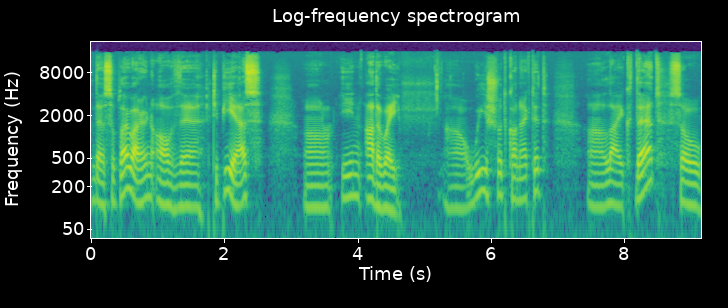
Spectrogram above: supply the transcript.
the supply wiring of the TPS uh, in other way. Uh, we should connect it uh, like that, so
